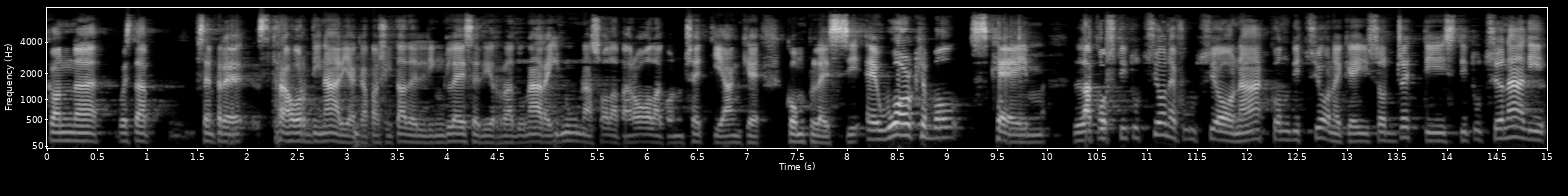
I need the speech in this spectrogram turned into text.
con eh, questa sempre straordinaria capacità dell'inglese di radunare in una sola parola concetti anche complessi, a workable scheme, la Costituzione funziona a condizione che i soggetti istituzionali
